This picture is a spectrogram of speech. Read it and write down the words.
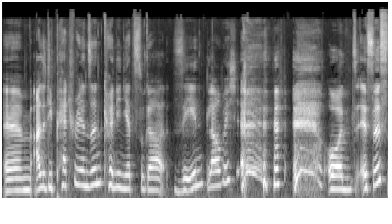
Ähm, alle, die Patreon sind, können ihn jetzt sogar sehen, glaube ich. und es ist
